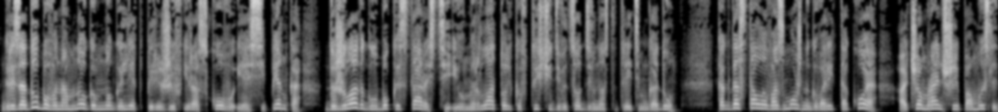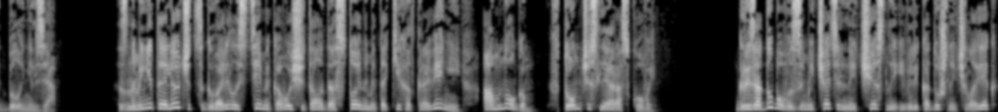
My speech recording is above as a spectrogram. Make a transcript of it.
Гризодубова на много-много лет пережив и Роскову, и Осипенко, дожила до глубокой старости и умерла только в 1993 году, когда стало возможно говорить такое, о чем раньше и помыслить было нельзя. Знаменитая летчица говорила с теми, кого считала достойными таких откровений, о многом, в том числе о Росковой. Грызодубова — замечательный, честный и великодушный человек,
